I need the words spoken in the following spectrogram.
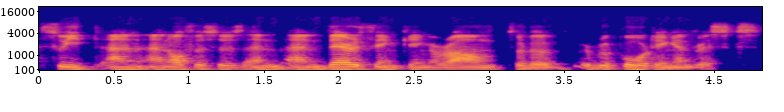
suite and, and offices and, and their thinking around sort of reporting and risks.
